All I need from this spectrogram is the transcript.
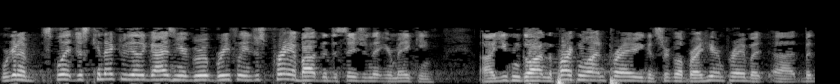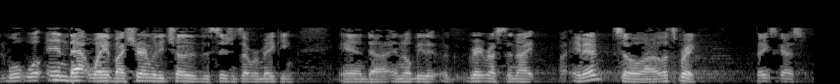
we're going to split. Just connect with the other guys in your group briefly, and just pray about the decision that you're making. Uh, you can go out in the parking lot and pray. You can circle up right here and pray. But uh, but we'll we'll end that way by sharing with each other the decisions that we're making, and uh, and it'll be a great rest of the night. Amen. So uh, let's break. Thanks, guys.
